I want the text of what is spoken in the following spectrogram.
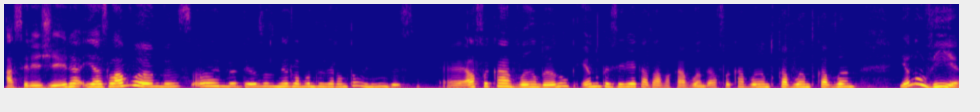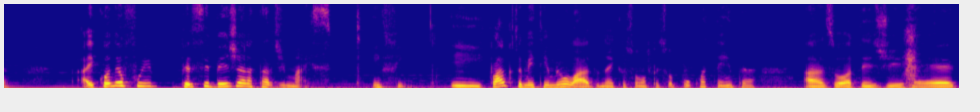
a cerejeira e as lavandas. Ai meu Deus, as minhas lavandas eram tão lindas. É, ela foi cavando, eu não, eu não percebia que ela estava cavando. Ela foi cavando, cavando, cavando e eu não via. Aí quando eu fui perceber já era tarde demais enfim. E claro que também tem o meu lado, né? Que eu sou uma pessoa pouco atenta às ordens de, reg,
